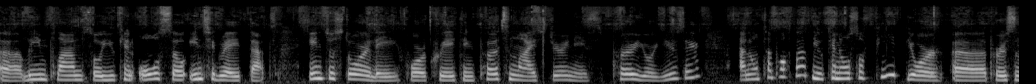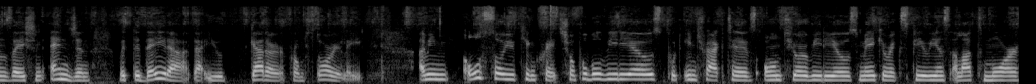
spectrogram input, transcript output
uh, Leanplum. So you can also integrate that into Storyly for creating personalized journeys per your user. And on top of that, you can also feed your uh, personalization engine with the data that you gather from Storyly. I mean, also you can create shoppable videos, put interactives onto your videos, make your experience a lot more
